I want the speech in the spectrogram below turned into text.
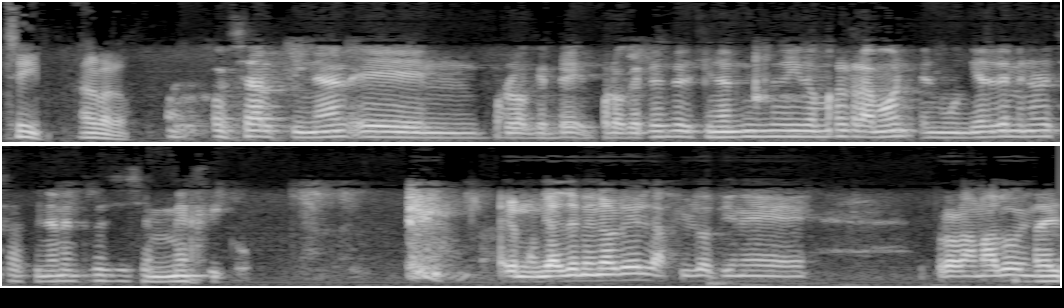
Sí, Álvaro. O sea, al final, por lo que te, por lo que te he ido mal, Ramón, el Mundial de Menores al final entonces es en México. El Mundial de Menores la FILO tiene programado en la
